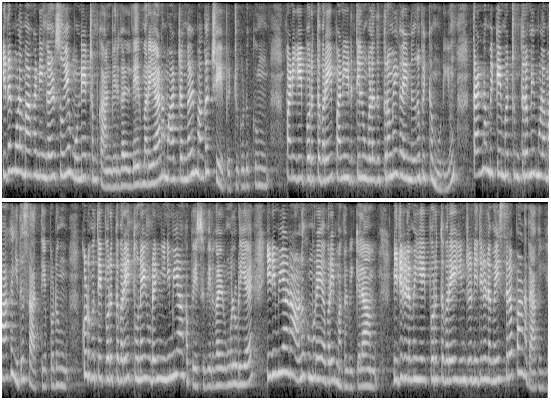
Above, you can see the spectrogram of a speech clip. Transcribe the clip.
இதன் மூலமாக நீங்கள் சுய முன்னேற்றம் காண்பீர்கள். நேர்மறையான மாற்றங்கள் மகிழ்ச்சியை பெற்றுக் கொடுக்கும். பணியை பொறுத்தவரை பணியிடத்தில் உங்களது திறமைகளை நிரூபிக்க முடியும். தன்னம்பிக்கை மற்றும் திறமை மூலமாக இது சாத்தியப்படும். குடும்பத்தை பொறுத்தவரை துணையுடன் இனிமையாக பேசுவீர்கள். உங்களுடைய இனிமையான அணுகுமுறை அவரை மகிழ்விக்கலாம். நிதி நிலைமையை பொறுத்தவரை இன்று நிதி நிலைமை சிறப்பானதாக இருக்கும்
